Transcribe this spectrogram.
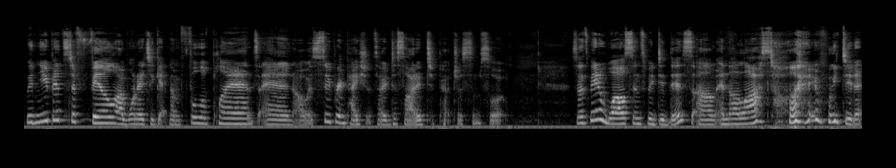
with new beds to fill, I wanted to get them full of plants and I was super impatient, so I decided to purchase some soil. So it's been a while since we did this, um, and the last time we did it,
